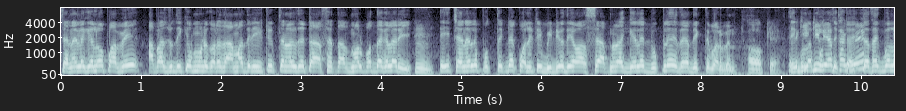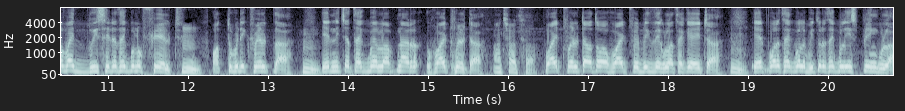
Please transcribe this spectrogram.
চ্যানেলে গেলেও পাবে। আবার যদি কেউ মনে করে যে আমাদের ইউটিউব চ্যানেল যেটা আছে তাজমহল পদ্মা গ্যালারি এই চ্যানেলে প্রত্যেকটা কোয়ালিটির ভিডিও দেওয়া আছে আপনারা গেলে ঢুকলে দেখতে পারবেন। ওকে এইগুলা প্রত্যেকটা। এটা থাকবে হলো ভাই দুই সাইডে থাকবে হলো ফেল্ট অর্থোপেডিক ফেল্টটা এর নিচে থাকবে হলো আপনার হোয়াইট ফেল্টটা আচ্ছা আচ্ছা। হোয়াইট ফেলটা অথবা হোয়াইট ফেব্রিক যেগুলো থাকে এটা এরপরে থাকবে হলো ভিতরে থাকবে স্প্রিংগুলা।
